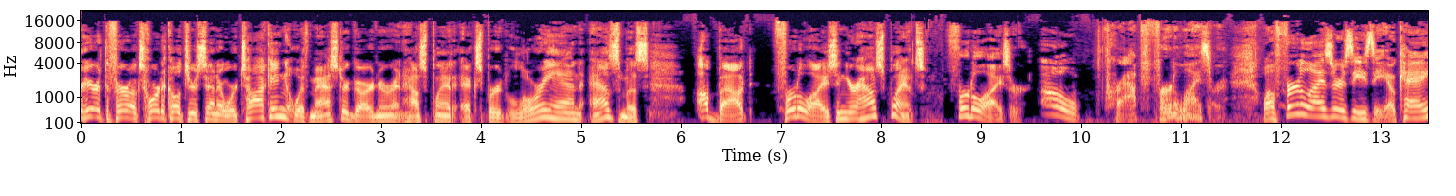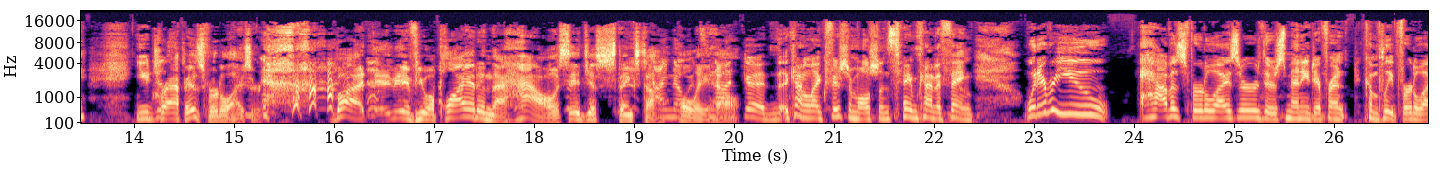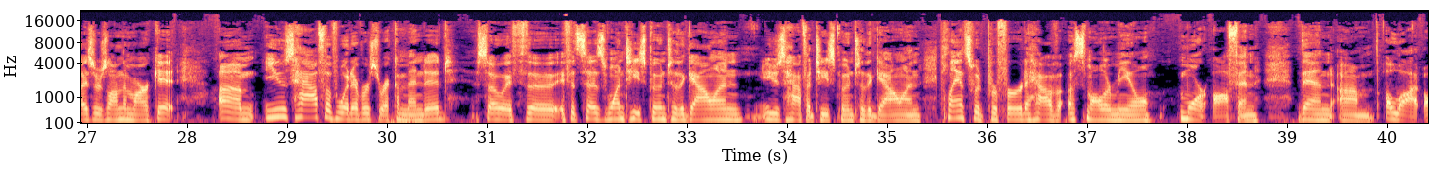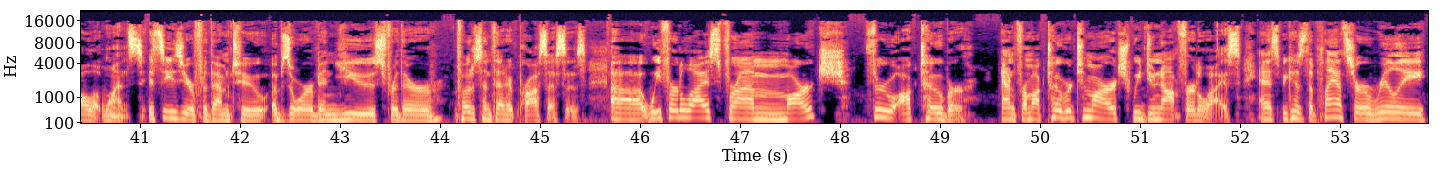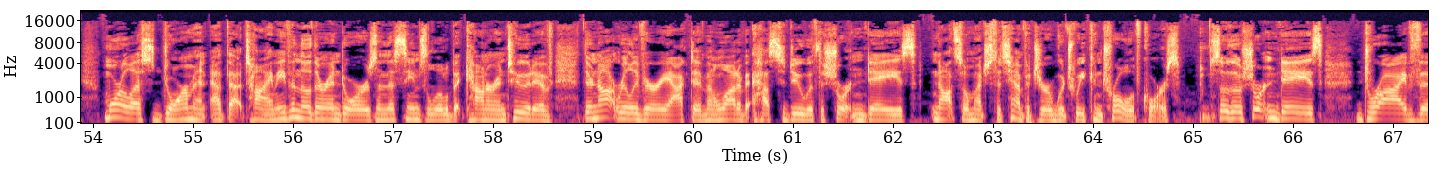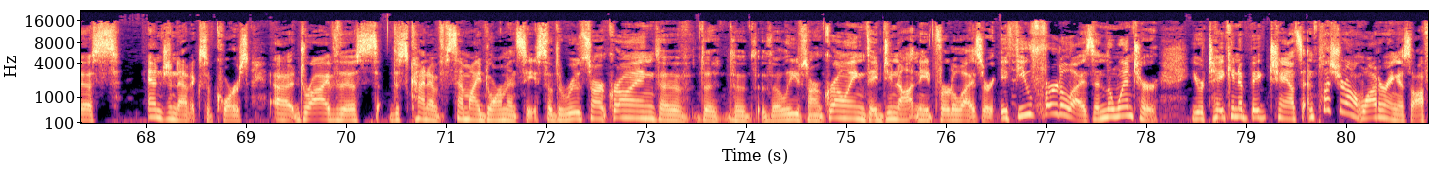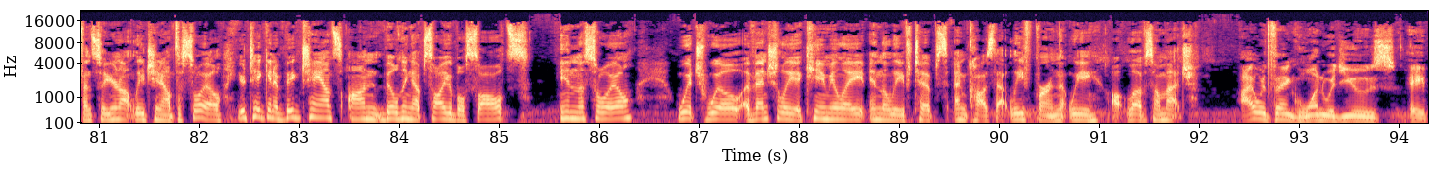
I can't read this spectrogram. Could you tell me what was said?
We're here at the Fair Oaks Horticulture Center. We're talking with master gardener and houseplant expert Lori Ann Asmus about fertilizing your houseplants. Fertilizer. Oh, crap, fertilizer. Well, fertilizer is easy, okay? You just... Crap is fertilizer. but if you apply it in the house, it just stinks to I know, holy it's hell. Not good. Kind of like fish emulsion, same kind of thing. Whatever you have as fertilizer, there's many different complete fertilizers on the market. Um, use half of whatever's recommended. So if the if it says one teaspoon to the gallon, use half a teaspoon to the gallon. Plants would prefer to have a smaller meal more often than um, a lot all at once. It's easier for them to absorb and use for their photosynthetic processes. Uh, we fertilize from March through October. And from October to March, we do not fertilize. And it's because the plants are really more or less dormant at that time. Even though they're indoors, and this seems a little bit counterintuitive, they're not really very active. And a lot of it has to do with the shortened days, not so much the temperature, which we control, of course. So those shortened days drive this and genetics, of course, uh, drive this this kind of semi dormancy. So the roots aren't growing, the, the the the leaves aren't growing. They do not need fertilizer. If you fertilize in the winter, you're taking a big chance, and plus you're not watering as often, so you're not leaching out the soil. You're taking a big chance on building up soluble salts in the soil which will eventually accumulate in the leaf tips and cause that leaf burn that we love so much. I would think one would use a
